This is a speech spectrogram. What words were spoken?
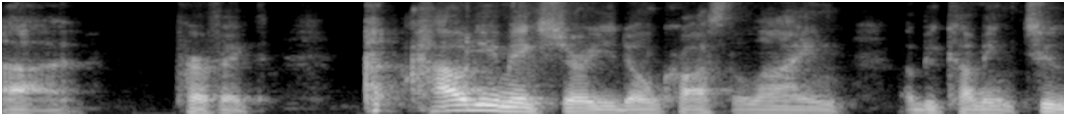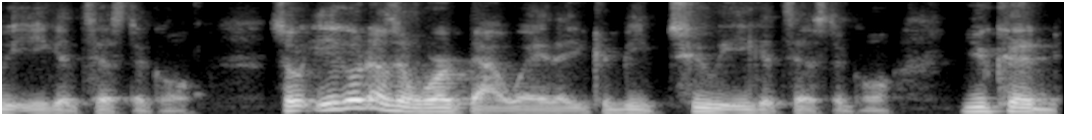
Uh, perfect. How do you make sure you don't cross the line of becoming too egotistical? So, ego doesn't work that way that you could be too egotistical. You could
